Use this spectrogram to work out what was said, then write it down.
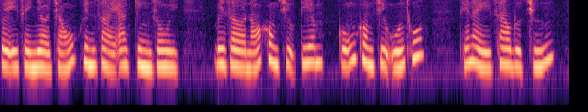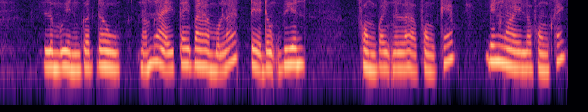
vậy phải nhờ cháu khuyên giải A Kình rồi, bây giờ nó không chịu tiêm, cũng không chịu uống thuốc, thế này sao được chứ? Lâm Uyển gật đầu, nắm lại tay bà một lát để động viên. Phòng bệnh là phòng kép, bên ngoài là phòng khách,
